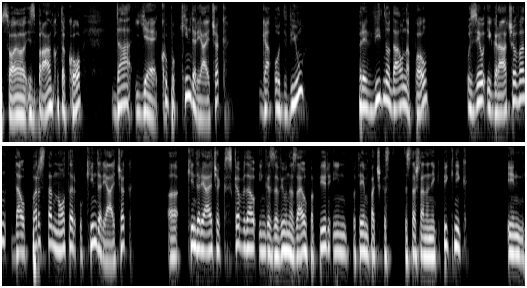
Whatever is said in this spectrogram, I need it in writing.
svojo izbranko tako, da je kupil kinder jajček, ga odvil, previdno dal na pol, vzel igračo ven, dal prstan noter v kinder jajček, uh, kinder jajček skrb dal in ga zavil nazaj v papir, in potem pač, ko sta šla na nek piknik. In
